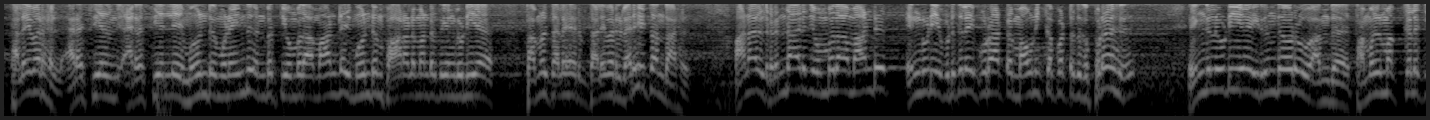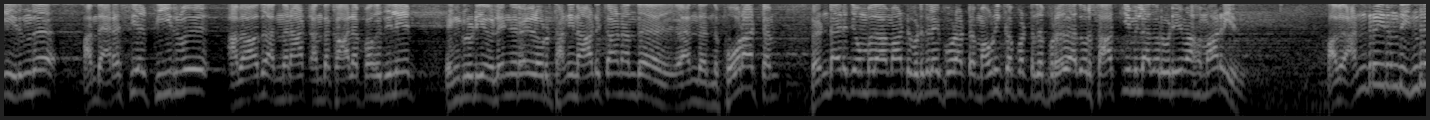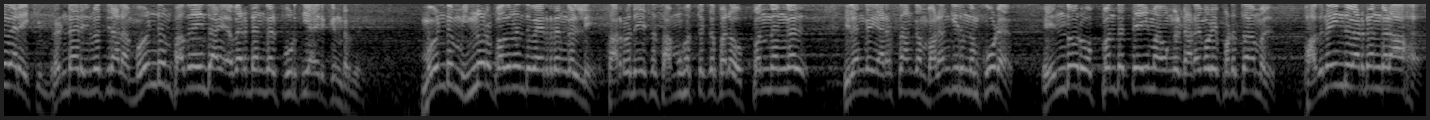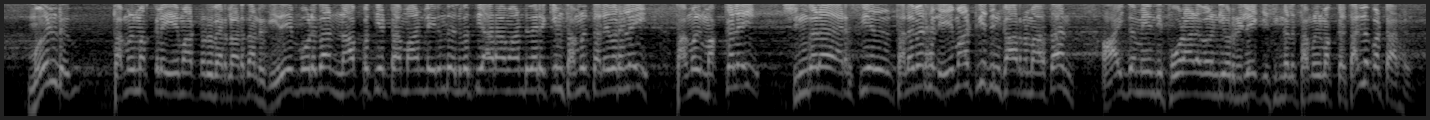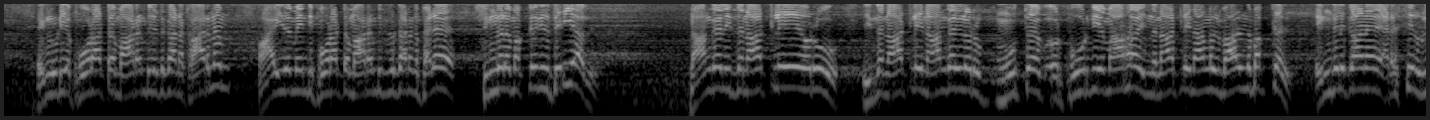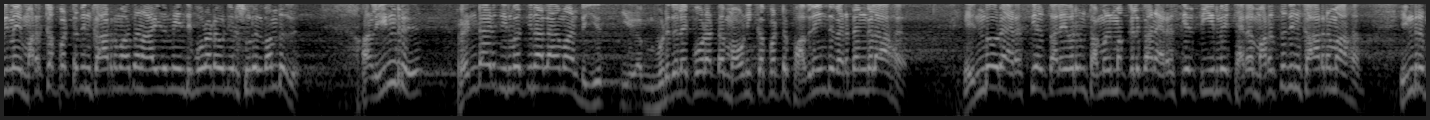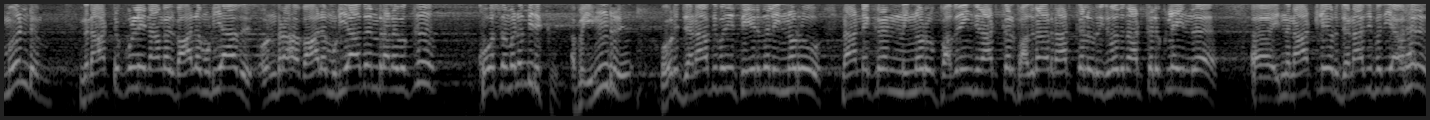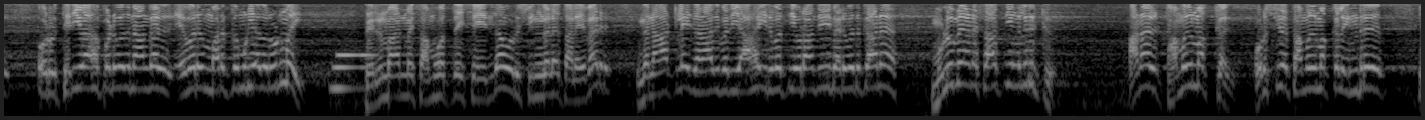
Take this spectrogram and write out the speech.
தலைவர்கள் அரசியல் அரசியலிலே மீண்டும் இணைந்து எண்பத்தி ஒன்பதாம் ஆண்டு மீண்டும் பாராளுமன்றத்துக்கு எங்களுடைய தமிழ் தலைவர் தலைவர்கள் வருகை தந்தார்கள். ஆனால் இரண்டாயிரத்தி ஒன்பதாம் ஆண்டு எங்களுடைய விடுதலை போராட்டம் மௌனிக்கப்பட்டதுக்கு பிறகு எங்களுடைய இருந்த ஒரு அந்த தமிழ் மக்களுக்கு இருந்த அந்த அரசியல் தீர்வு அதாவது அந்த நாட் அந்த காலப்பகுதியிலே எங்களுடைய இளைஞர்கள் ஒரு தனி நாடுக்கான அந்த அந்த அந்த போராட்டம் ரெண்டாயிரத்தி ஒன்பதாம் ஆண்டு விடுதலை போராட்டம் மௌனிக்கப்பட்டது பிறகு அது ஒரு சாத்தியமில்லாத ஒரு விடயமாக மாறியது. அது அன்று இருந்து இன்று வரைக்கும் ரெண்டாயிரத்தி இருபத்தி நாலு மீண்டும் பதினைந்து வருடங்கள் பூர்த்தியாக இருக்கின்றது மீண்டும் இன்னொரு பதினைந்து வருடங்களிலே சர்வதேச சமூகத்துக்கு பல ஒப்பந்தங்கள் இலங்கை அரசாங்கம் வழங்கியிருந்தும் கூட எந்த ஒரு ஒப்பந்தத்தையும் அவங்க நடைமுறைப்படுத்தாமல் பதினைந்து வருடங்களாக மீண்டும் தமிழ் மக்களை ஏமாற்றின ஒரு வரலாறு தான் இருக்கு. இதே போலதான் நாற்பத்தி எட்டாம் ஆண்டுல இருந்து எழுபத்தி ஆறாம் ஆண்டு வரைக்கும் தமிழ் தலைவர்களை தமிழ் மக்களை சிங்கள அரசியல் தலைவர்கள் ஏமாற்றியதின் காரணமாகத்தான் ஆயுதம் ஏந்தி போராட வேண்டிய ஒரு நிலைக்கு சிங்கள தமிழ் மக்கள் தள்ளப்பட்டார்கள். எங்களுடைய போராட்டம் ஆரம்பித்ததுக்கான காரணம் ஆயுதம் ஏந்தி போராட்டம் ஆரம்பித்ததுக்கான பல சிங்கள மக்களுக்கு இது தெரியாது. நாங்கள் இந்த நாட்டிலே ஒரு இந்த நாட்டிலே நாங்கள் ஒரு மூத்த ஒரு பூர்வீகமாக இந்த நாட்டிலே நாங்கள் வாழ்ந்த மக்கள். எங்களுக்கான அரசியல் உரிமை மறக்கப்பட்டதின் காரணமாக தான் ஆயுதம் ஏந்தி போராட வேண்டிய ஒரு சூழல் வந்தது. ஆனால் இன்று ரெண்டாயிரத்தி இருபத்தி நாலாம் ஆண்டு விடுதலை போராட்டம் மௌனிக்கப்பட்டு பதினைந்து வருடங்களாக எந்த ஒரு அரசியல் தலைவரும் தமிழ் மக்களுக்கான அரசியல் தீர்வை தர மறுத்ததின் காரணமாக இன்று மீண்டும் இந்த நாட்டுக்குள்ளே நாங்கள் வாழ முடியாது ஒன்றாக வாழ முடியாது என்ற அளவுக்கு கோஷங்களும் இருக்கு. அப்ப இன்று ஒரு ஜனாதிபதி தேர்தல் இன்னொரு நான் நினைக்கிறேன் இன்னொரு பதினைஞ்சு நாட்கள் பதினாறு நாட்கள் ஒரு இருபது நாட்களுக்குள்ளே இந்த இந்த நாட்டிலே ஒரு ஜனாதிபதி அவர்கள் ஒரு தெரிவாகப்படுவது நாங்கள் எவரும் மறக்க முடியாத ஒரு உண்மை. பெரும்பான்மை சமூகத்தை சேர்ந்த ஒரு சிங்கள தலைவர் இந்த நாட்டிலே ஜனாதிபதியாக இருபத்தி ஓராம் தேதி வருவதற்கான முழுமையான சாத்தியங்கள் இருக்கு. ஆனால் தமிழ் மக்கள் ஒரு சில தமிழ் மக்கள் இன்று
